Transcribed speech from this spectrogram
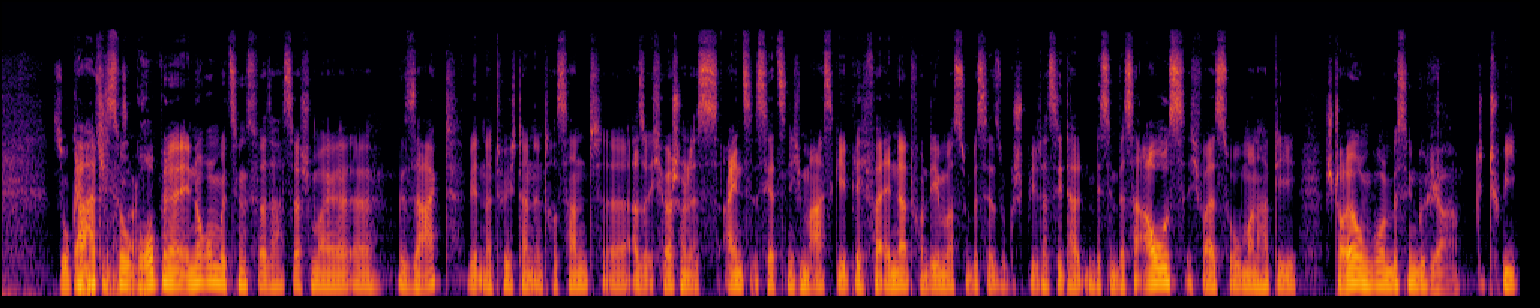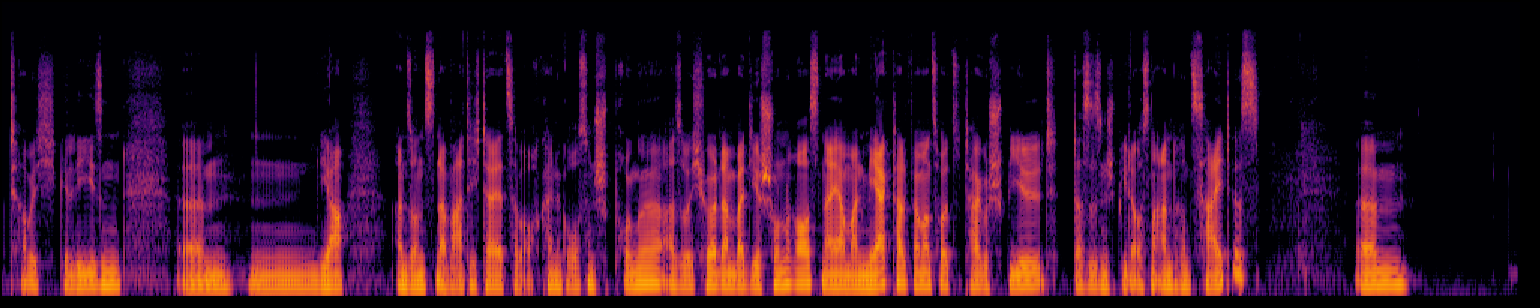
so ja, hatte ich so sagen. grob in Erinnerung, beziehungsweise hast du ja schon mal äh, gesagt, wird natürlich dann interessant. Äh, also ich höre schon, es, eins ist jetzt nicht maßgeblich verändert von dem, was du bisher so gespielt hast. Sieht halt ein bisschen besser aus. Ich weiß so, man hat die Steuerung wohl ein bisschen ge ja. getweakt, habe ich gelesen. Ähm, ja, Ansonsten erwarte ich da jetzt aber auch keine großen Sprünge. Also ich höre dann bei dir schon raus, naja, man merkt halt, wenn man es heutzutage spielt, dass es ein Spiel aus einer anderen Zeit ist. Ähm,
